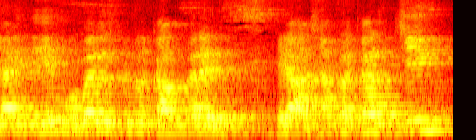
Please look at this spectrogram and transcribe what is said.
या इथे मोबाईल हॉस्पिटल काम करेल. हे अशा प्रकारची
